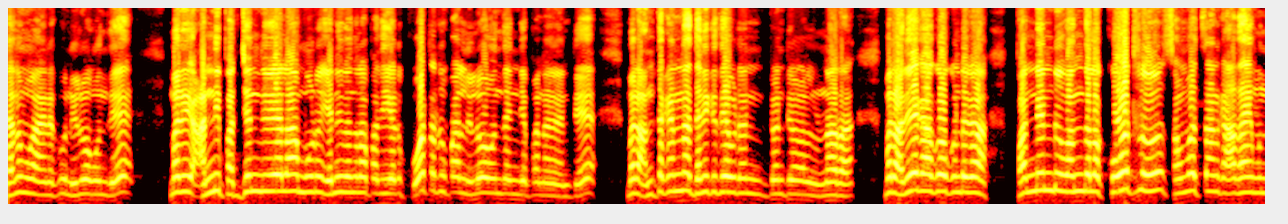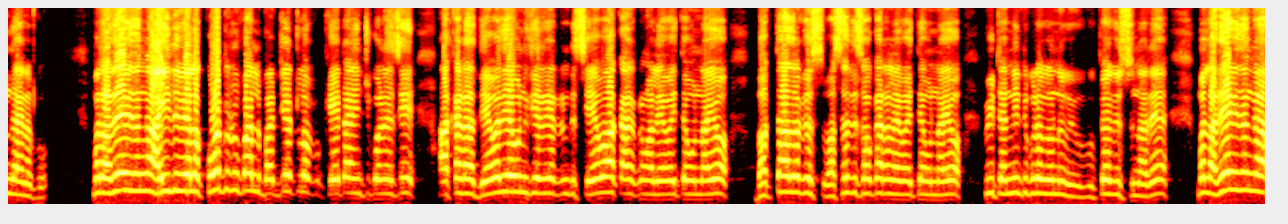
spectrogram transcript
ధనము ఆయనకు నిల్వ ఉంది. మరి అన్ని పద్దెనిమిది వేల మూడు ఎనిమిది వందల పదిహేడు కోట్ల రూపాయలు నిల్వ ఉందని చెప్పానంటే మరి అంతకన్నా ధనిక దేవుడు అనేటువంటి వాళ్ళు ఉన్నారా? మరి అదే కాకోకుండా పన్నెండు వందల కోట్లు సంవత్సరానికి ఆదాయం ఉంది ఆయనకు. మరి అదేవిధంగా ఐదు వేల కోట్ల రూపాయలు బడ్జెట్లో కేటాయించుకొనేసి అక్కడ దేవదేవునికి జరిగేటువంటి సేవా కార్యక్రమాలు ఏవైతే ఉన్నాయో భక్తాదులకు వసతి సౌకర్యాలు ఏవైతే ఉన్నాయో వీటన్నింటి కూడా ఉపయోగిస్తున్నారే. మళ్ళీ అదేవిధంగా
